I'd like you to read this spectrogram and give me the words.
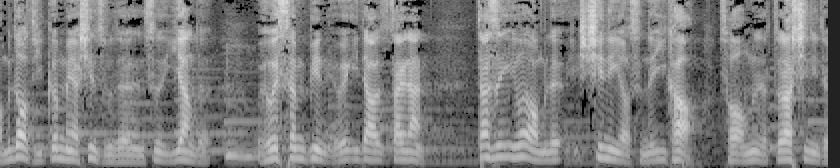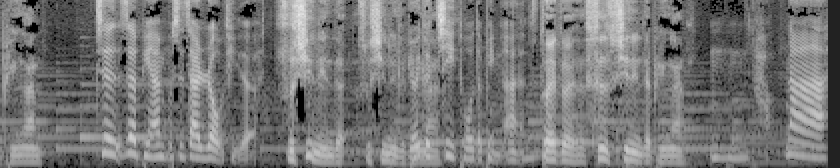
我们肉体跟没有信主的人是一样的，嗯，也会生病，也会遇到灾难，但是因为我们的心里有神的依靠，所以我们得到心里的平安。这这平安不是在肉体的，是心灵的，是心灵的平安，有一个寄托的平安。对对，是心灵的平安。嗯哼，好。那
